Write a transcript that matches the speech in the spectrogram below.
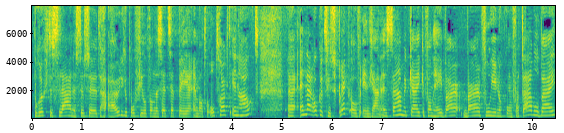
brug te slaan is tussen het huidige profiel van de ZZP'er en wat de opdracht inhoudt. Uh, en daar ook het gesprek over ingaan en samen kijken van hé, hey, waar, waar voel je je nog comfortabel bij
